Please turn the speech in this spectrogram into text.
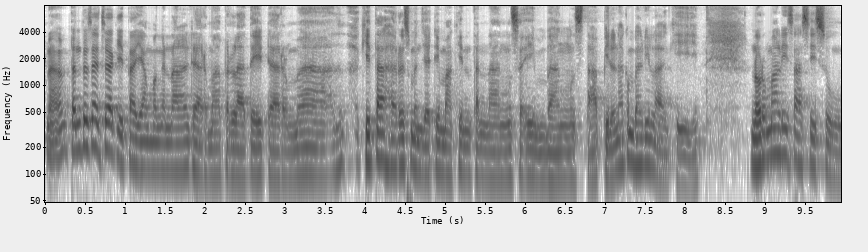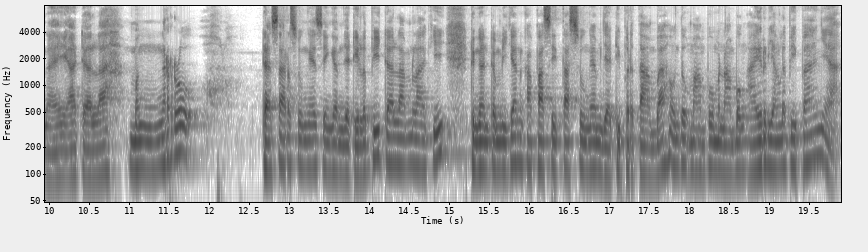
Nah, tentu saja kita yang mengenal Dharma, berlatih Dharma, kita harus menjadi makin tenang, seimbang, stabil. Nah, kembali lagi, normalisasi sungai adalah mengeruk dasar sungai sehingga menjadi lebih dalam lagi. Dengan demikian kapasitas sungai menjadi bertambah untuk mampu menampung air yang lebih banyak.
